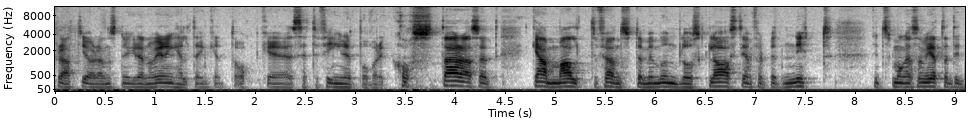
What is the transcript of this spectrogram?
för att göra en snygg renovering helt enkelt. Och eh, sätter fingret på vad det kostar. Alltså ett gammalt fönster med munblåsglas jämfört med ett nytt. Det är inte så många som vet att det är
